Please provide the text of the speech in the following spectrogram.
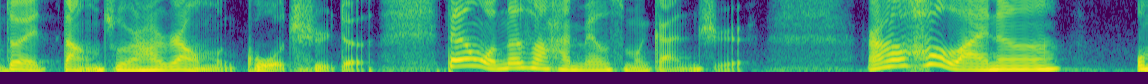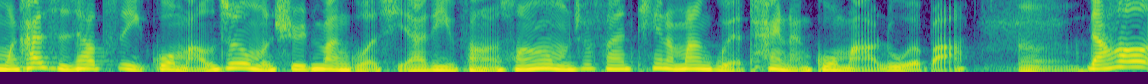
对，挡住，然后让我们过去的。但是我那时候还没有什么感觉，然后后来呢？我们开始要自己过马路，就是我们去曼谷的其他地方的时候，因为我们就发现，天哪，曼谷也太难过马路了吧？嗯。然后，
